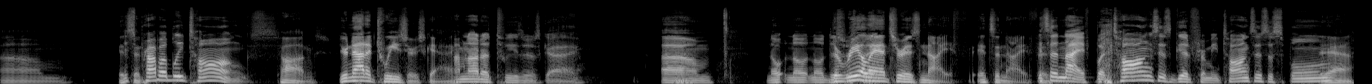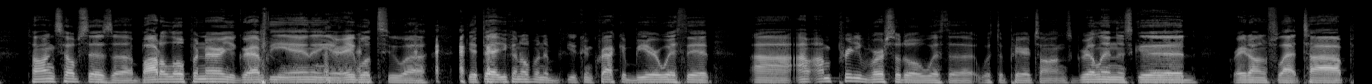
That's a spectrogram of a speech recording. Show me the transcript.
um, it's, a- probably tongs. tongs. You're not a tweezers guy. I'm not a tweezers guy. Um, no, no, no. the real answer is knife. It's a knife. It's a knife, but tongs is good for me. Tongs is a spoon. Yeah. Tongs helps as a bottle opener. You grab the end and you're able to uh, get that. You can open a, you can crack a beer with it. Uh, I'm, I'm pretty versatile with a with the pair of tongs. Grilling is good. Great on a flat top.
